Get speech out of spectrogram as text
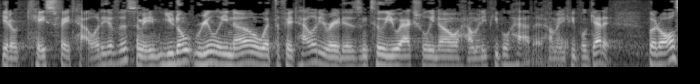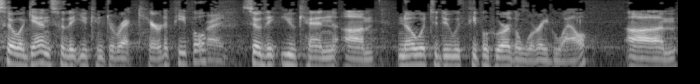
you know case fatality of this. I mean, you don't really know what the fatality rate is until you actually know how many people have it, how many people get it. But also, again, so that you can direct care to people, right. so that you can um, know what to do with people who are the worried well. Um,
